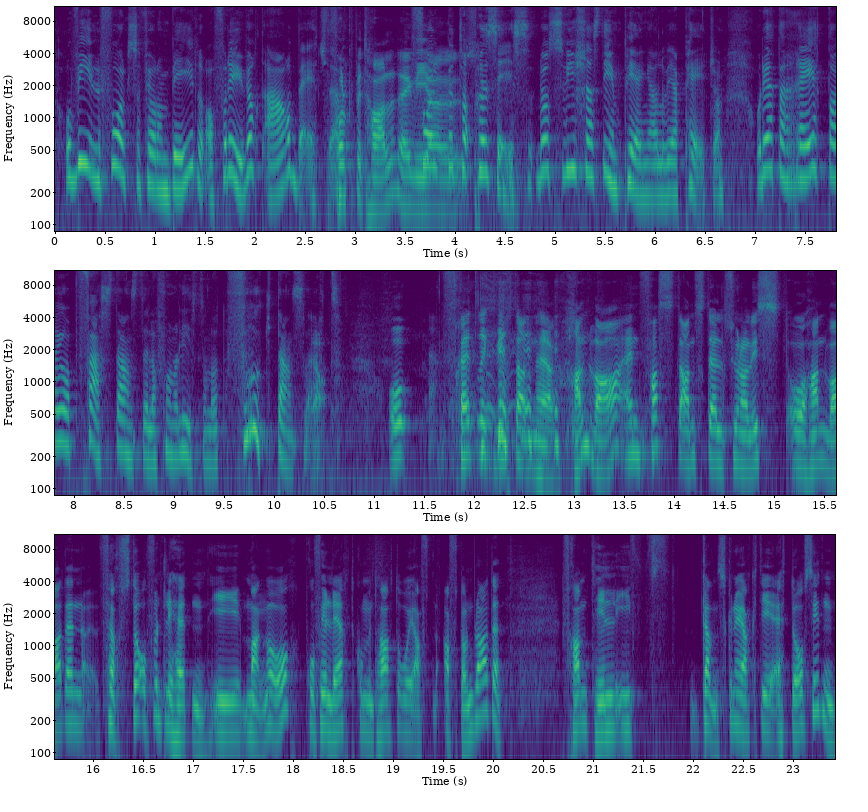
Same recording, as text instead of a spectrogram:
Och vill folk så får de bidra, för det är ju vårt arbete. Så folk betalar dig via... Folk betal precis. Då swishas det in pengar eller via Patreon. Och detta retar ju upp fast anställda journalister något fruktansvärt. Ja. Og Fredrik Virtanen her, han var en fast anstelt journalist, og han var den første offentligheten i mange år. Profilert kommentator i Aftonbladet fram til i ganske nøyaktig ett år siden.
